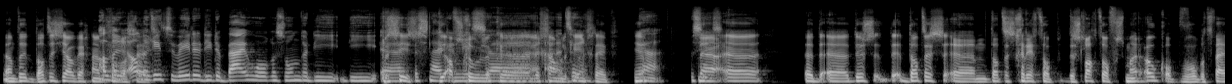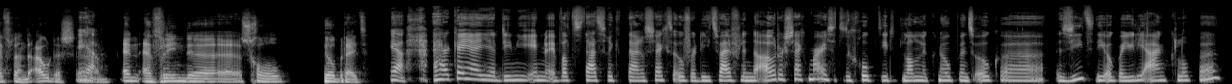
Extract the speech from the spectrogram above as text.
Want dat is jouw weg naar de alle, volwassenheid. Alle rituelen die erbij horen zonder die, die Precies, die afschuwelijke lichamelijke ingreep. Ja, ja precies. Nou, uh, dus dat is, um, dat is gericht op de slachtoffers, maar ook op bijvoorbeeld twijfelende ouders. Ja. Um, en, en vrienden, school, heel breed. Ja, herken jij je, Dini, in wat de staatssecretaris zegt over die twijfelende ouders, zeg maar? Is dat de groep die het landelijk knooppunt ook uh, ziet, die ook bij jullie aankloppen?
